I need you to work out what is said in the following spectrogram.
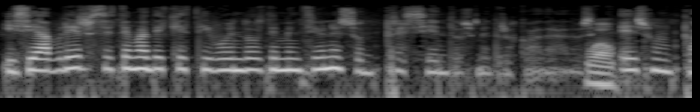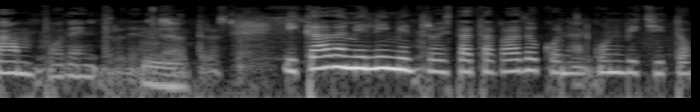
Y si abrir sistema digestivo en dos dimensiones son 300 metros cuadrados. Wow. Es un campo dentro de nosotros. Y cada milímetro está tapado con algún bichito.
